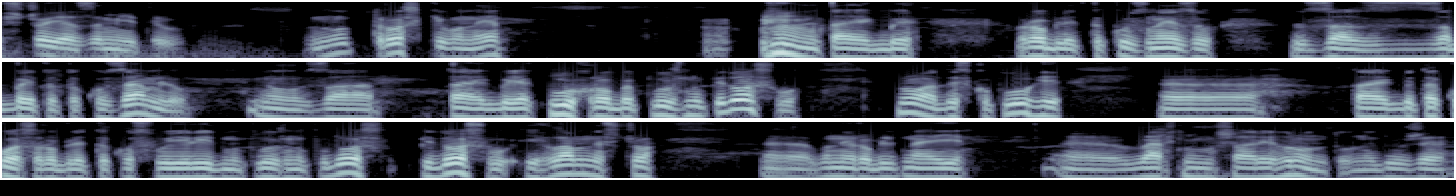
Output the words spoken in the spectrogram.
що я замітив? Ну, трошки вони так якби роблять таку знизу за, забиту таку землю. Ну, за, так якби як плуг робить плужну підошву, ну а дископлуги е, так якби також роблять таку своєрідну плужну підошву. І головне, що е, вони роблять неї в верхньому шарі ґрунту, не дуже,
